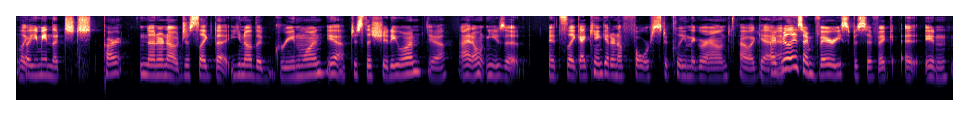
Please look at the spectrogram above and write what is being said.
Like Oh, you mean the ch- ch- part? no, no, no. Just like the you know the green one. Yeah. Just the shitty one. Yeah. I don't use it. It's like I can't get enough force to clean the ground. Oh, I get I it. realize I'm very specific uh, in.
